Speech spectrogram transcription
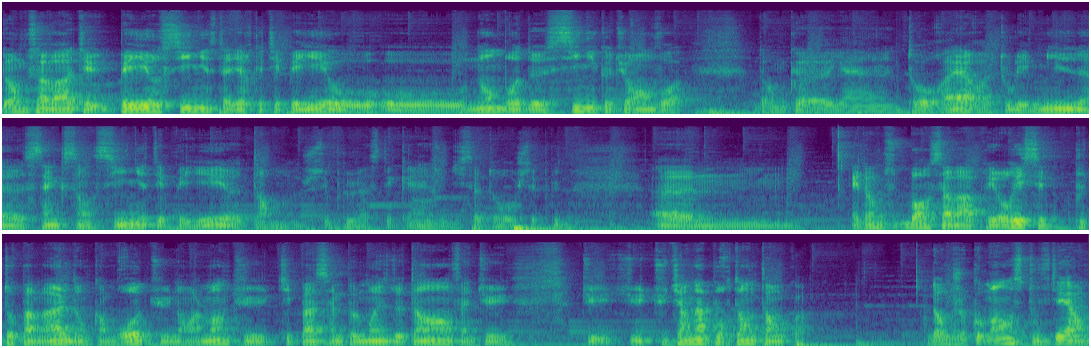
Donc ça va, tu es payé au signe, c'est-à-dire que tu es payé au, nombre de signes que tu renvoies. Donc euh, il y a un taux horaire, tous les 1500 signes, tu es payé euh, tant, je sais plus là, c'était 15 ou 17 euros, je sais plus. Euh, et donc bon, ça va, a priori c'est plutôt pas mal. Donc en gros, tu normalement tu y passes un peu moins de temps, enfin tu tu, tu, tu en as pour ton temps quoi. Donc je commence tout fier,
